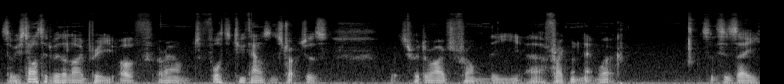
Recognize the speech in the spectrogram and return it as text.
So we started with a library of around 42,000 structures, which were derived from the uh, fragment network. So this is a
